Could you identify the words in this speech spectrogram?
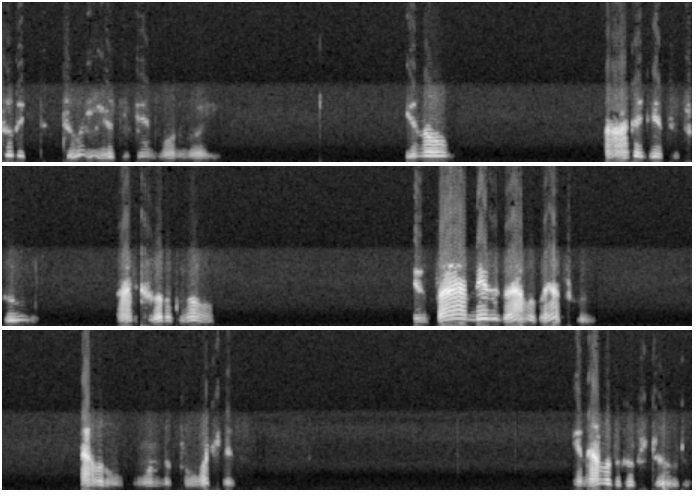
Took it two years to finish one grade. You know, I could get to school. I'd cut across. In five minutes, I was at school. I was one of the fortunate. And I was a good student.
